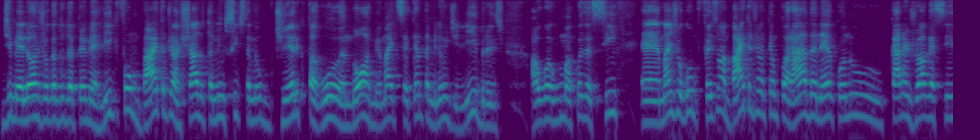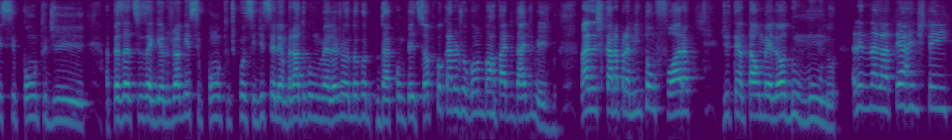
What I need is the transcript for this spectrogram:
de melhor jogador da Premier League, foi um baita de um achado, também o City também, o dinheiro que pagou enorme, mais de 70 milhões de libras, algo, alguma coisa assim, é, mas jogou, fez uma baita de uma temporada, né? Quando o cara joga assim esse ponto de, apesar de ser zagueiro, joga esse ponto de conseguir ser lembrado como o melhor jogador da competição, porque o cara jogou uma barbaridade mesmo. Mas os caras, para mim, estão fora de tentar o melhor do mundo. Ali na Inglaterra, a gente tem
